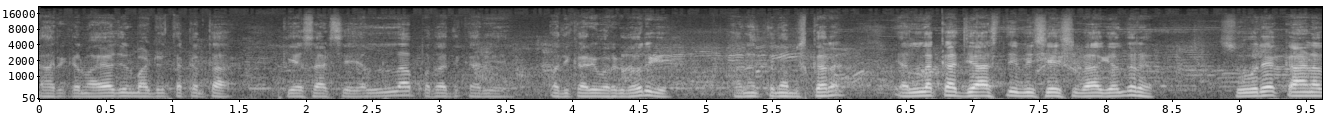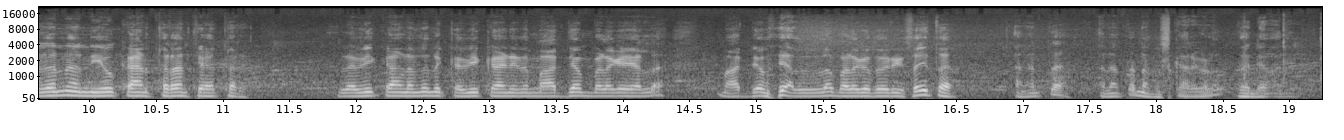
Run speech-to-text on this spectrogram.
ಕಾರ್ಯಕ್ರಮ ಆಯೋಜನೆ ಮಾಡಿರ್ತಕ್ಕಂಥ ಕೆ ಎಸ್ ಆರ್ ಸಿ ಎಲ್ಲ ಪದಾಧಿಕಾರಿ ಅಧಿಕಾರಿ ವರ್ಗದವರಿಗೆ ಅನಂತ ನಮಸ್ಕಾರ. ಎಲ್ಲಕ್ಕ ಜಾಸ್ತಿ ವಿಶೇಷವಾಗಿ ಅಂದ್ರೆ ಸೂರ್ಯ ಕಾಣೋದನ್ನು ನೀವು ಕಾಣ್ತಾರ ಅಂತ ಹೇಳ್ತಾರೆ. ರವಿ ಕಾಣೋದನ್ನು ಕವಿ ಕಾಣಿದ ಮಾಧ್ಯಮ ಬಳಗ ಎಲ್ಲ, ಮಾಧ್ಯಮ ಎಲ್ಲ ಬಳಗದವರಿಗೆ ಸಹಿತ ಅನಂತ ಅನಂತ ನಮಸ್ಕಾರಗಳು. ಧನ್ಯವಾದಗಳು.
